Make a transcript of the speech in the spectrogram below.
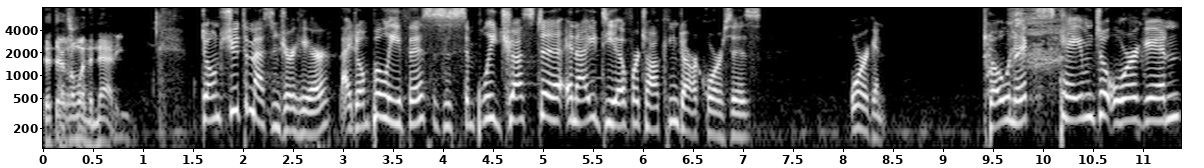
that they're going to win the Natty. Don't shoot the messenger here. I don't believe this. This is simply just a, an idea if we're talking dark horses. Oregon. Bo Nix came to Oregon,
